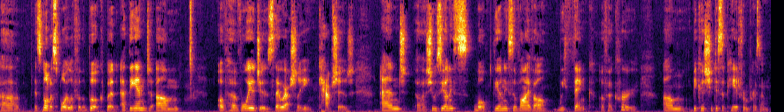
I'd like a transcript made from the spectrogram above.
uh, it's not a spoiler for the book, but at the end um, of her voyages, they were actually captured, and uh, she was the only well the only survivor we think of her crew um, because she disappeared from prison.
